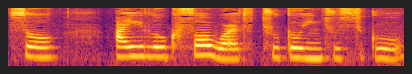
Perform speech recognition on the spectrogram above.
So I look forward to going to school.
